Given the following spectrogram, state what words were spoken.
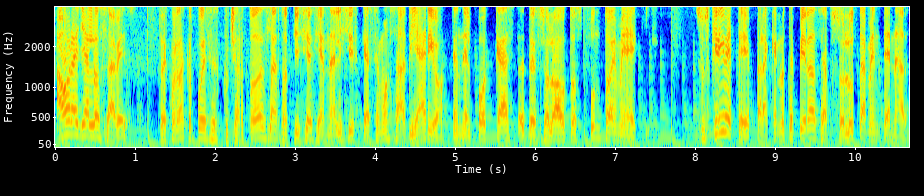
Ahora ya lo sabes. Recuerda que puedes escuchar todas las noticias y análisis que hacemos a diario en el podcast de soloautos.mx. Suscríbete para que no te pierdas absolutamente nada.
